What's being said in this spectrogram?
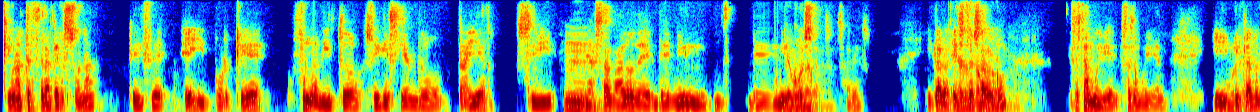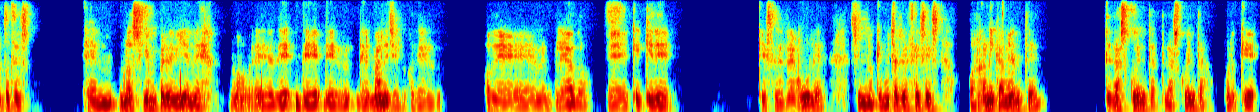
que una tercera persona te dice, hey, ¿por qué fulanito sigue siendo taller si me ha mm. salvado de, mil, de mil cosas, ¿sabes? Y claro, esto es algo, eso está muy bien, eso está muy bien. Y, claro, entonces, em, no siempre viene ¿no? Eh, de, del manager o del, o del empleado eh, que quiere que se regule, sino que muchas veces es orgánicamente te das cuenta, te das cuenta, porque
